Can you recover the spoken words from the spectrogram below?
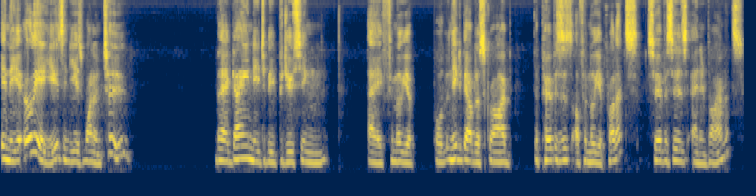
in the earlier years, in years one and two, they again need to be producing a familiar, or they need to be able to describe the purposes of familiar products, services, and environments,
